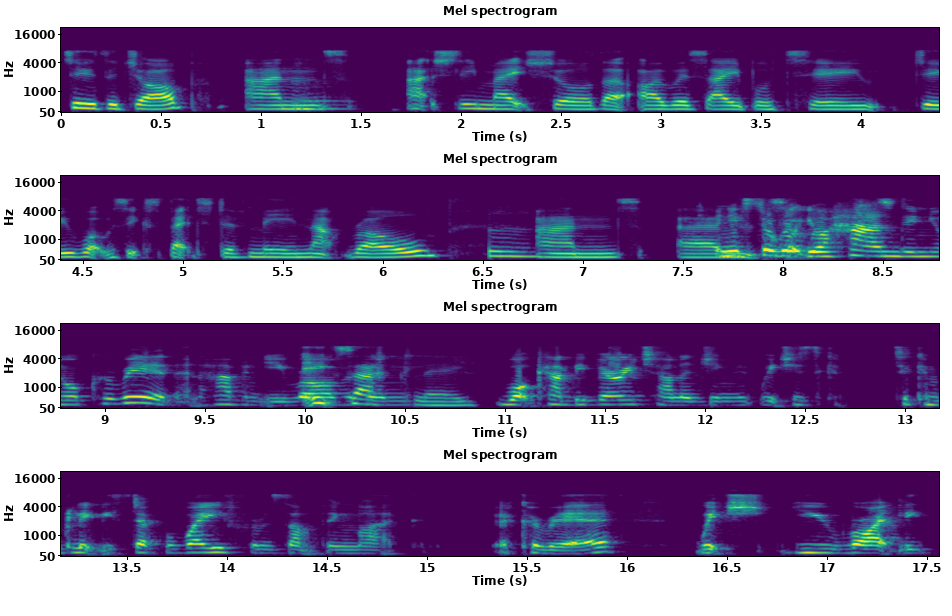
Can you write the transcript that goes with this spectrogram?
do the job and mm actually made sure that I was able to do what was expected of me in that role. Mm. And um, and you've still got your hand in your career, then, haven't you? Rather exactly. Than what can be very challenging, which is to completely step away from something like a career, which you rightly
